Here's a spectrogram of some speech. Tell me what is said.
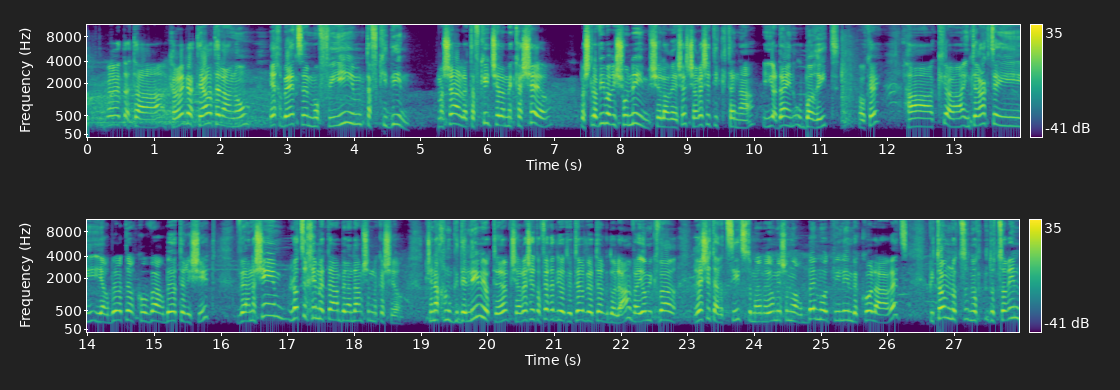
זאת אומרת, אתה כרגע תיארת לנו איך בעצם מופיעים תפקידים. למשל, התפקיד של המקשר בשלבים הראשונים של הרשת, שהרשת היא קטנה, היא עדיין עוברית, אוקיי? האינטראקציה היא, היא הרבה יותר קרובה, הרבה יותר אישית, ואנשים לא צריכים את הבן אדם של מקשר. כשאנחנו גדלים יותר, כשהרשת הופכת להיות יותר ויותר גדולה, והיום היא כבר רשת ארצית, זאת אומרת היום יש לנו הרבה מאוד פעילים בכל הארץ, פתאום נוצרים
